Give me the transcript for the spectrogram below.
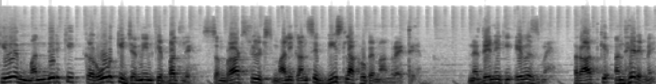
कि वे मंदिर की करोड़ की ज़मीन के बदले सम्राट स्वीट्स मालिकान से 20 लाख रुपए मांग रहे थे। न देने की एवज में रात के अंधेरे में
